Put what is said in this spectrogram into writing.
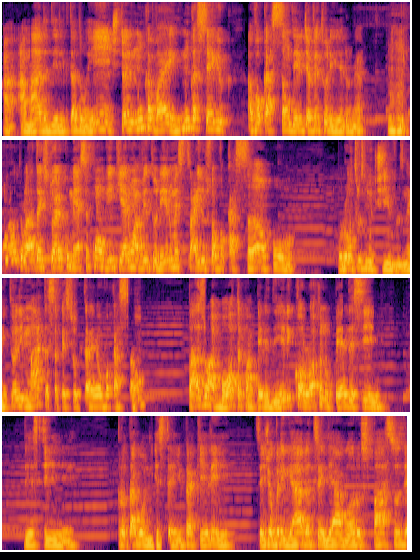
amada dele que tá doente, então ele nunca vai, nunca segue a vocação dele de aventureiro, né? Uhum. Por outro lado, a história começa com alguém que era um aventureiro, mas traiu sua vocação por, por outros motivos, né? Então ele mata essa pessoa que traiu a vocação, faz uma bota com a pele dele e coloca no pé desse desse protagonista aí para que ele seja obrigado a trilhar agora os passos de,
